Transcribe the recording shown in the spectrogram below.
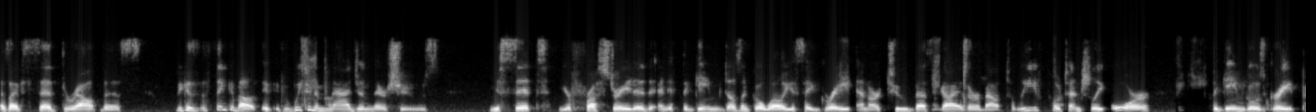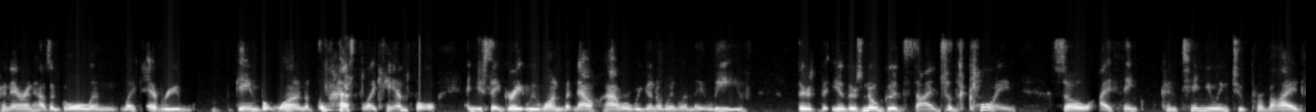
as I've said throughout this because think about if, if we can imagine their shoes you sit you're frustrated and if the game doesn't go well you say great and our two best guys are about to leave potentially or the game goes great panarin has a goal in like every game but one of the last like handful and you say great we won but now how are we to win when they leave? There's you know there's no good side to the coin. So i think continuing to provide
